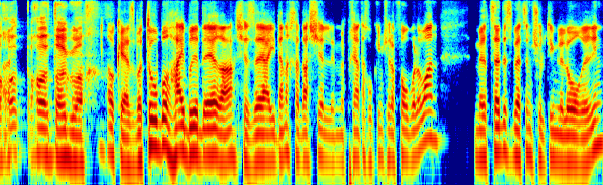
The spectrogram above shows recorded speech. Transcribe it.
יכול להיות רגוע. אוקיי, אז בטורבו הייבריד ארה, שזה העידן החדש של, מבחינת החוקים של הפורמולה 1, מרצדס בעצם שולטים ללא עוררין,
